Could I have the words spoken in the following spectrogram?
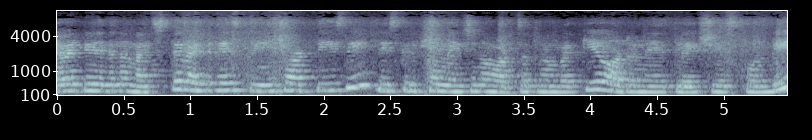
ఎవరికైనా ఏదైనా నచ్చితే వెంటనే స్క్రీన్ షాట్ తీసి డిస్క్రిప్షన్లో ఇచ్చిన వాట్సాప్ నెంబర్కి ఆర్డర్ అనేది ప్లేస్ చేసుకోండి.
